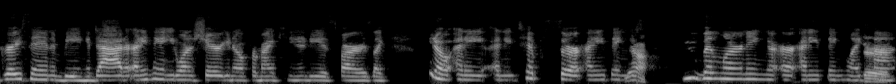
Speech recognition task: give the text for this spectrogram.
Grayson and being a dad or anything that you'd want to share, you know, for my community as far as like, you know, any any tips or anything Yeah. you've been learning or anything like Sure. that?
